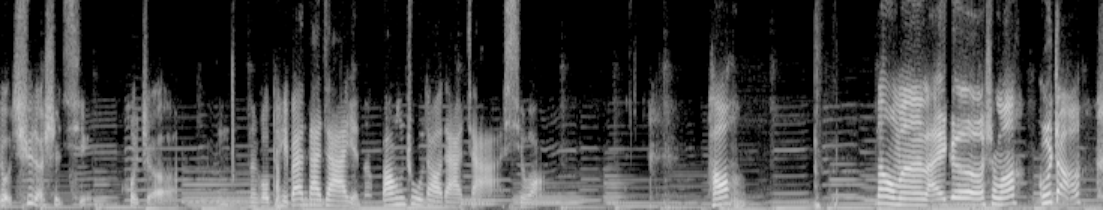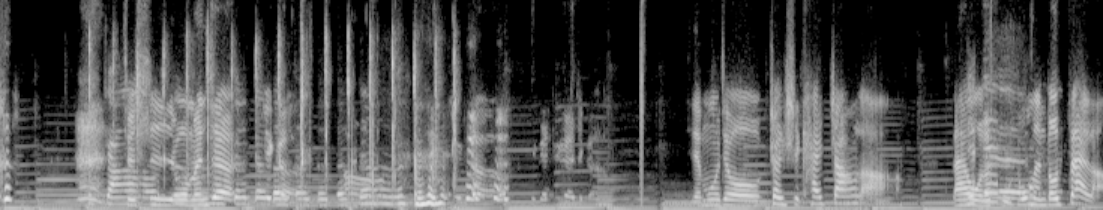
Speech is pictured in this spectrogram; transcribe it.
有趣的事情，或者嗯能够陪伴大家，也能帮助到大家，希望好，那我们来一个什么鼓掌。就是我们这这个这个这个这个这个这个节目就正式开张了。来，我的股东们都在了。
